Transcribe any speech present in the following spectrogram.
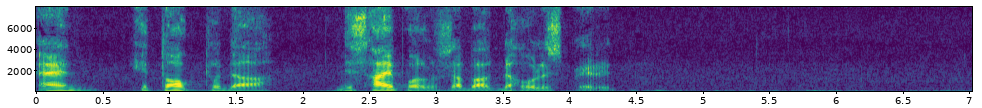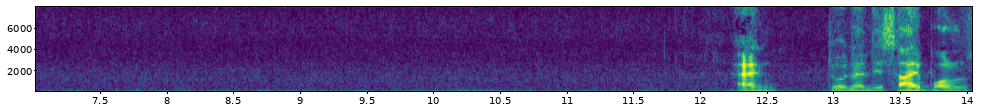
And he talked to the disciples about the Holy Spirit. And to the disciples,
